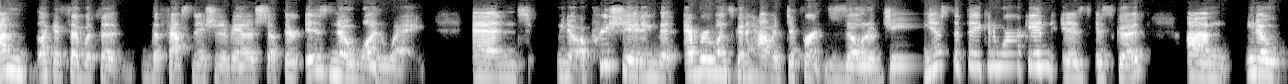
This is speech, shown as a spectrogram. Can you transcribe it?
I'm like I said with the the fascination advantage stuff, there is no one way. And you know, appreciating that everyone's going to have a different zone of genius that they can work in is is good. Um, you know,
